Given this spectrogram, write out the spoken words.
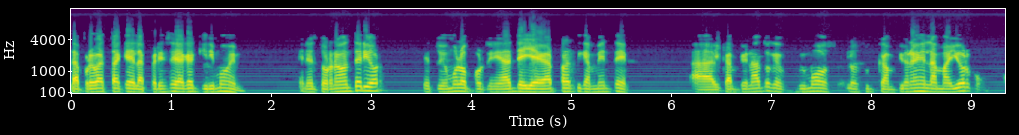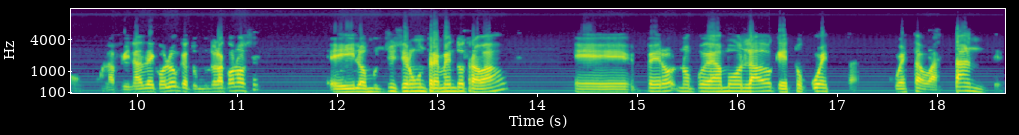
La prueba está que la experiencia ya que adquirimos en, en el torneo anterior, que tuvimos la oportunidad de llegar prácticamente al campeonato, que fuimos los subcampeones en la mayor con, la final de Colón, que todo el mundo la conoce, eh, y los muchachos hicieron un tremendo trabajo, eh, pero no podemos a un lado que esto cuesta, cuesta bastante,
